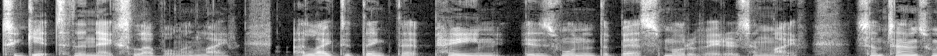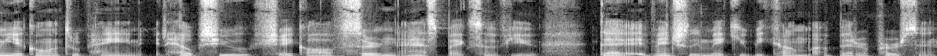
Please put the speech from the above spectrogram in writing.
to get to the next level in life. I like to think that pain is one of the best motivators in life. Sometimes when you're going through pain, it helps you shake off certain aspects of you that eventually make you become a better person.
